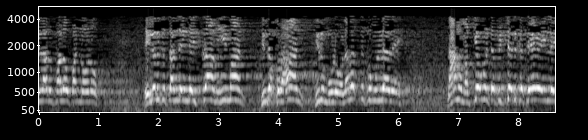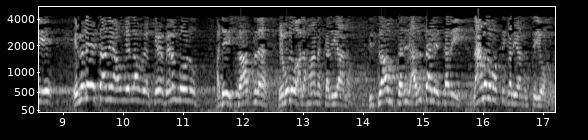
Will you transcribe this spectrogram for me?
எல்லாரும் ஃபாலோ பண்ணணும். எங்களுக்கு தந்த இந்த இஸ்லாம் ஈமான் இந்த குரான் இது முழு உலகத்துக்கும் உள்ளதே. நாங்க மக்கியவங்கள்ட்ட பிச்சை எடுக்க தேவையில்லையே. என்னுடைய தானே அவங்க எல்லாம் விளங்கணும். அதே இஸ்லாத்துல எவ்வளவு அழகான கல்யாணம். இஸ்லாம் சரி அதுதானே சரி. நாங்களும் அப்படி கல்யாணம் செய்யணும்.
